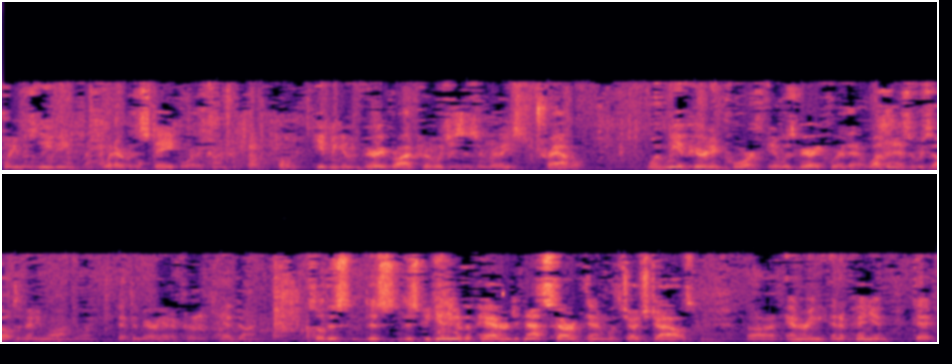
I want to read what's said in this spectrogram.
when he was leaving whatever the state or the country. He had been given very broad privileges as it relates to travel. When we appeared in court, it was very clear that it wasn't as a result of any wrongdoing that the mayor had occurred, had done. So this this beginning of the pattern did not start then with Judge Giles uh, entering an opinion that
